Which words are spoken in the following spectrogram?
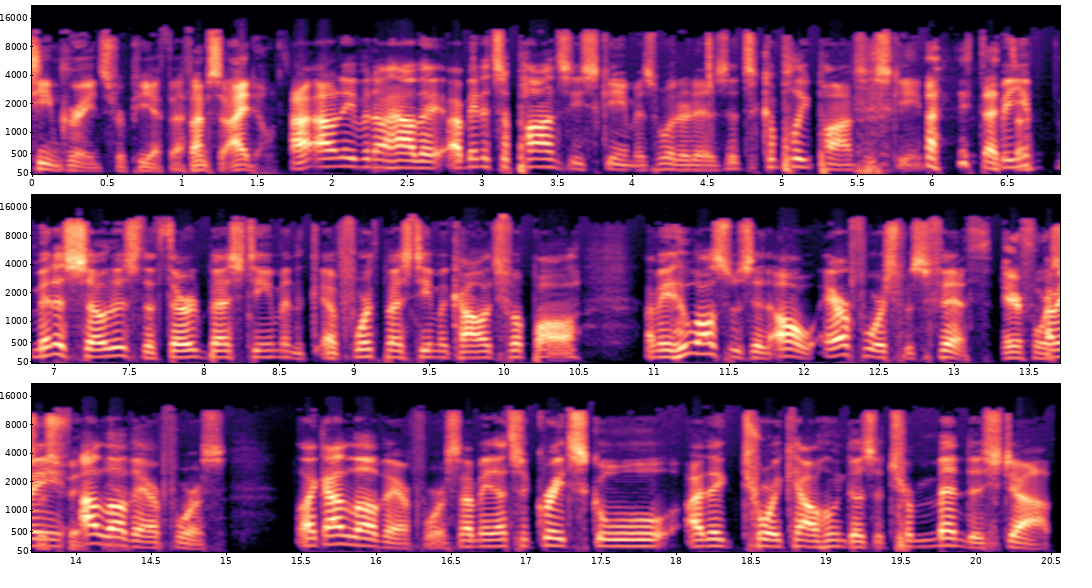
team grades for PFF. I'm sorry, I don't. I, I don't even know how they. I mean, it's a Ponzi scheme, is what it is. It's a complete Ponzi scheme. I mean, you, Minnesota's the third best team and uh, fourth best team in college football. I mean, who else was in? Oh, Air Force was fifth. Air Force I was mean, fifth, I love Air Force. Like I love Air Force. I mean, that's a great school. I think Troy Calhoun does a tremendous job.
